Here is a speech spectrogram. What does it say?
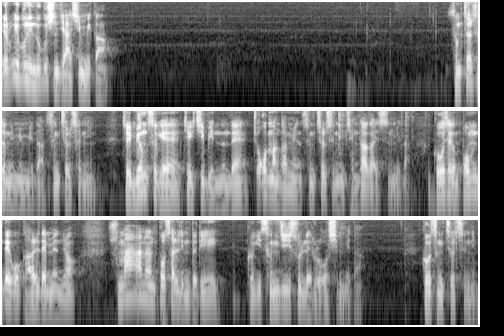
여러분 이분이 누구신지 아십니까? 성철스님입니다. 성철스님. 저희 명석에 저희 집이 있는데 조금만 가면 성철스님 생가가 있습니다. 그곳에 봄 되고 가을 되면요 수많은 보살님들이 거기 성지순례를 오십니다. 그 성철스님.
